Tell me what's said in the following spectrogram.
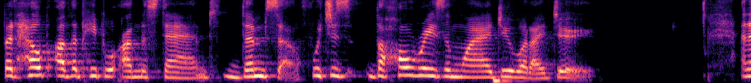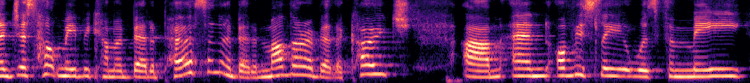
but help other people understand themselves, which is the whole reason why I do what I do. And it just helped me become a better person, a better mother, a better coach. Um, and obviously, it was for me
